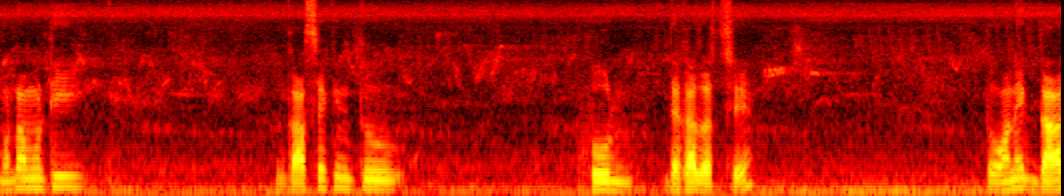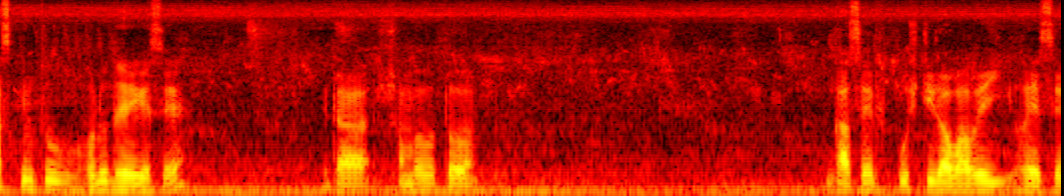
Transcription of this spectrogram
মোটামুটি গাছে কিন্তু ফুল দেখা যাচ্ছে। তো অনেক গাছ কিন্তু হলুদ হয়ে গেছে। এটা সম্ভবত গাছের পুষ্টির অভাবেই হয়েছে।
